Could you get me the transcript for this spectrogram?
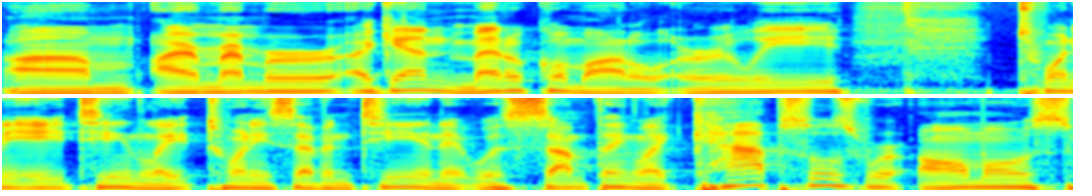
Um, I remember again medical model early 2018, late 2017. It was something like capsules were almost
